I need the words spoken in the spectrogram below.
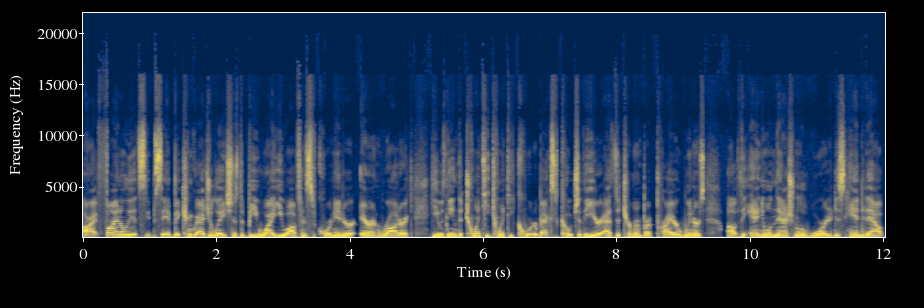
All right, finally, let's say a big congratulations to BYU offensive coordinator Aaron Roderick. He was named the 2020 Quarterbacks Coach of the Year as determined by prior winners of the annual national award. It is handed out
